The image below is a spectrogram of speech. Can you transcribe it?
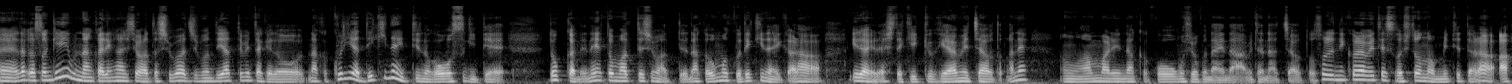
えー、だからそのゲームなんかに関しては私は自分でやってみたけど、なんかクリアできないっていうのが多すぎて、どっかでね、止まってしまって、なんかうまくできないから、イライラして結局やめちゃうとかね、うん、あんまりなんかこう面白くないな、みたいになっちゃうと、それに比べてその人のを見てたら、あ、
